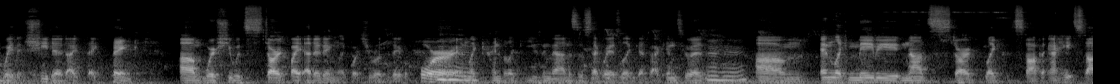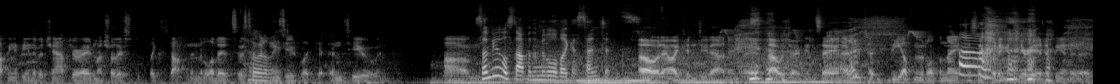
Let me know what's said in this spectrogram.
way that she did. I, I think. Um, where she would start by editing like what she wrote the day before Mm-hmm. and like kind of like using that as a segue to like get back into it um, and like maybe not start like stopping i hate stopping at the end of a chapter i'd much rather like stop in the middle of it so it's like, Totally. easier to like get into and um, Some people stop in the middle of like a sentence. Oh no, I couldn't do that. I- that would drive me insane. I would t- be up in the middle of the night just like putting a period at the end of it.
